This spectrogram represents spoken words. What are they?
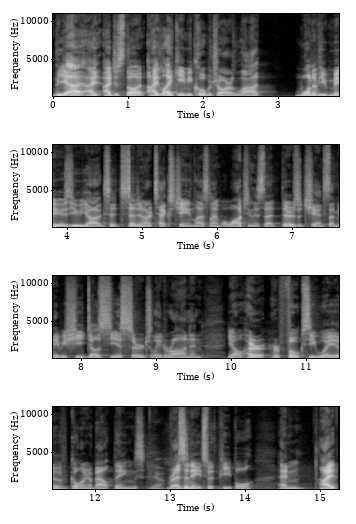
but yeah, I, I just thought I like Amy Klobuchar a lot. One of you, maybe it was you, Yags, had said in our text chain last night while watching this that there's a chance that maybe she does see a surge later on, and you know her her folksy way of going about things Yeah. resonates with people. And I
